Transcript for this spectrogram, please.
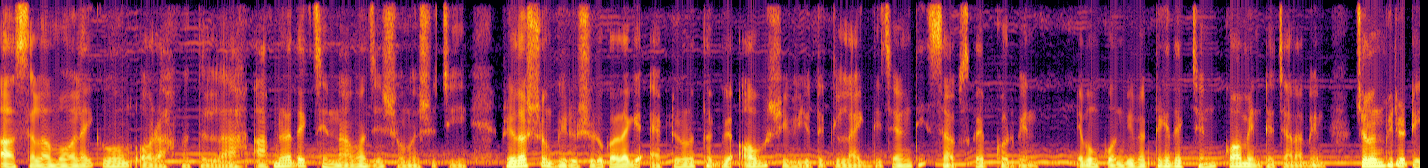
আসসালামু আলাইকুম ও রাহমাতুল্লাহ। আপনারা দেখছেন নামাজের সময়সূচি। প্রিয় দর্শক, ভিডিও শুরু করার আগে একটা অনুরোধ থাকবে, অবশ্যই ভিডিওতে লাইক দিয়ে চ্যানেলটি সাবস্ক্রাইব করবেন এবং কোন বিভাগ থেকে দেখছেন কমেন্টে জানাবেন। চলুন ভিডিওটি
